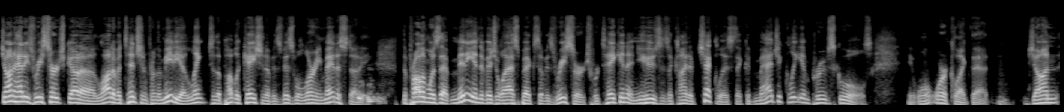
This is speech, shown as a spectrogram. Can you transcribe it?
John Hattie's research got a lot of attention from the media linked to the publication of his visible learning meta study. The problem was that many individual aspects of his research were taken and used as a kind of checklist that could magically improve schools. It won't work like that. John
